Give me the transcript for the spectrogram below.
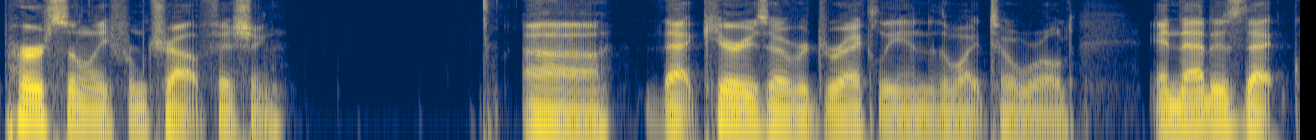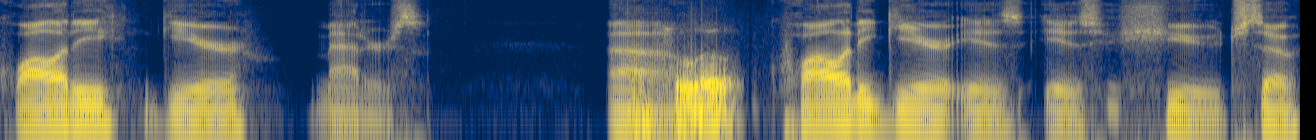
personally from trout fishing uh, that carries over directly into the whitetail world, and that is that quality gear matters. Um, quality gear is is huge. So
